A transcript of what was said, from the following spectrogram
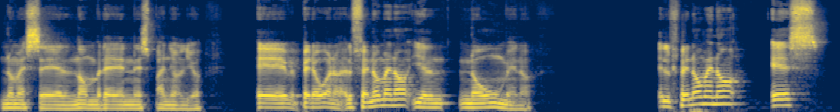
no me sé el nombre en español yo. Eh, pero bueno, el fenómeno y el noúmeno. El fenómeno es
